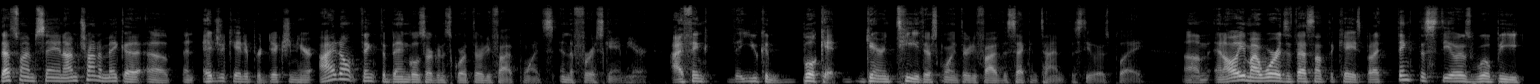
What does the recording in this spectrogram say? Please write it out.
that's why I'm saying I'm trying to make a, a, an educated prediction here. I don't think the Bengals are going to score 35 points in the first game here. I think that you can book it, guarantee they're scoring 35 the second time the Steelers play. Um, and I'll eat my words if that's not the case, but I think the Steelers will be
